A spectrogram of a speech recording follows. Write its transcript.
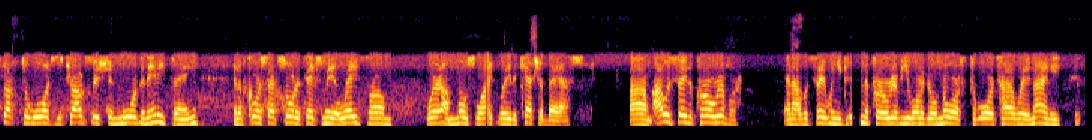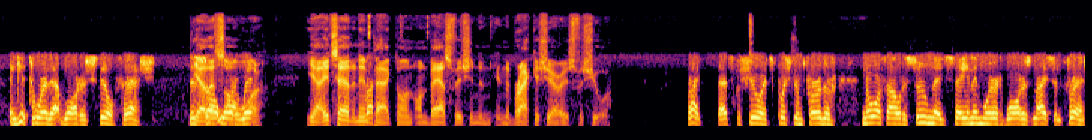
stuck towards the trout fishing more than anything. And of course, that sort of takes me away from where I'm most likely to catch a bass. Um, I would say the Pearl River. And I would say when you get in the Pearl River, you want to go north towards Highway 90 and get to where that water's still fresh. This yeah, that's salt water. Yeah, it's had an impact right. on, on bass fishing in, in the brackish areas for sure. Right, that's for sure. It's pushed them further north, I would assume they'd stay in them where the water's nice and fresh.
